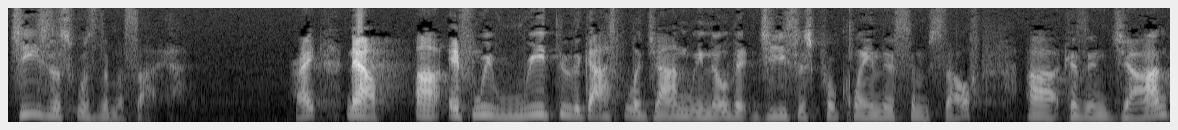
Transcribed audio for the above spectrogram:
Jesus was the Messiah. Right? Now, uh, if we read through the Gospel of John, we know that Jesus proclaimed this himself. Because uh, in John,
